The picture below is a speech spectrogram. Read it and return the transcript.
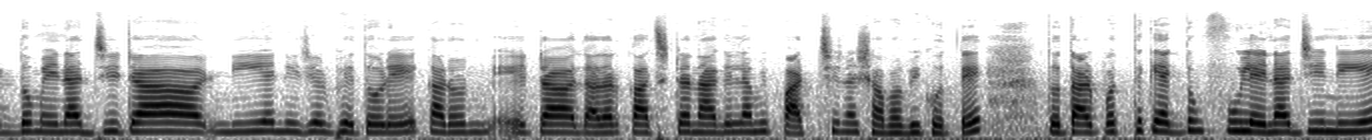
একদম এনার্জিটা নিয়ে নিজের ভেতরে। কারণ এটা দাদার কাজটা না গেলে আমি পারছি না স্বাভাবিক হতে। তো তারপর থেকে একদম ফুল এনার্জি নিয়ে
